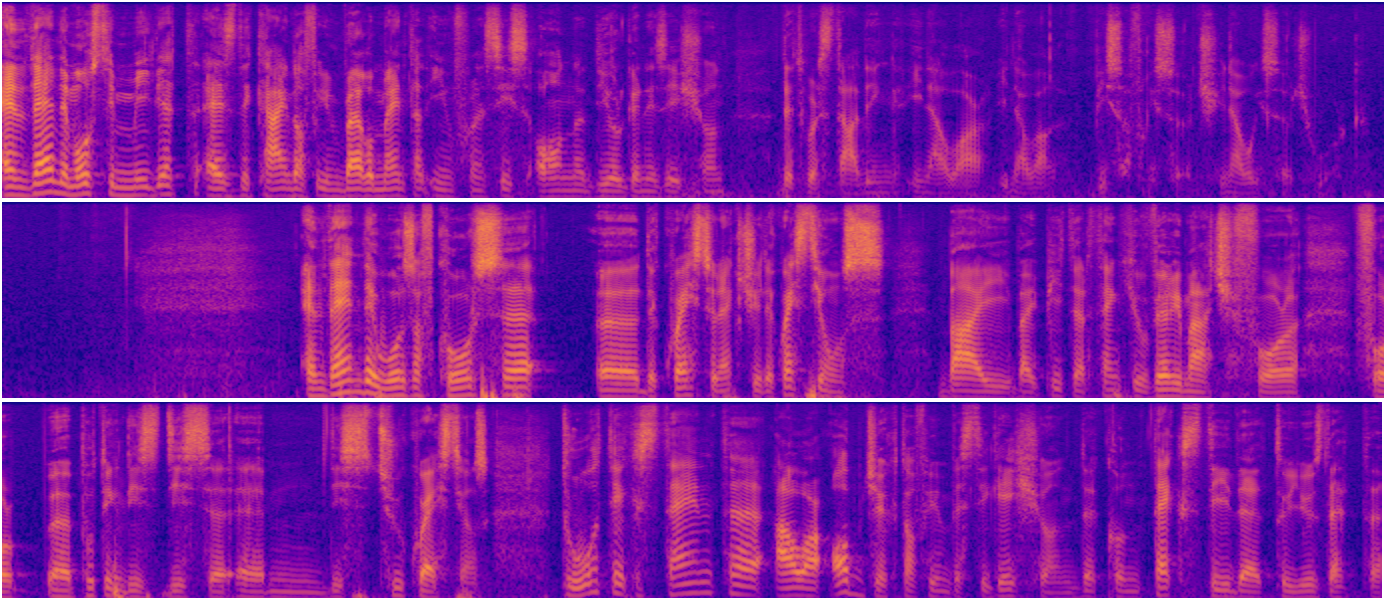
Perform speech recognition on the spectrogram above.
and then the most immediate as the kind of environmental influences on the organization that we're studying in our, in our piece of research, in our research work. And then there was, of course, uh, uh, the question, actually the questions by, by Peter. Thank you very much for, for uh, putting these, uh, um, these two questions. To what extent uh, our object of investigation, the contexted, uh, to use that uh,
